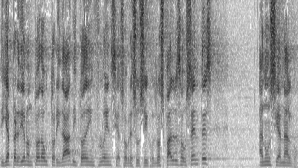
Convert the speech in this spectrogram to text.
y ya perdieron toda autoridad y toda influencia sobre sus hijos. Los padres ausentes anuncian algo.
